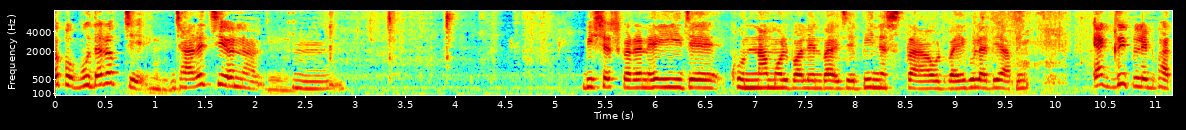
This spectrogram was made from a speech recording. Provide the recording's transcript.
오빠 부드럽지? 응. 잘했지 오늘. 응. হুম। বিশেষ করেন এই যে খুন্নামল বলেন বা এই যে বিন স্প্রাউট বা এগুলা দিয়ে আপনি এক দুই প্লেট ভাত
